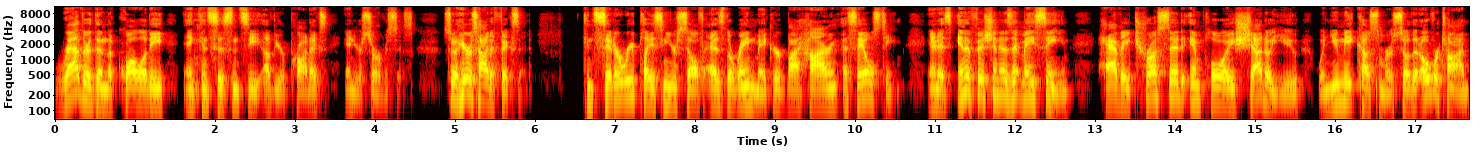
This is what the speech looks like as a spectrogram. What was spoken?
rather than the quality and consistency of your products and your services. So here's how to fix it. Consider replacing yourself as the rainmaker by hiring a sales team. And as inefficient as it may seem, have a trusted employee shadow you when you meet customers so that over time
